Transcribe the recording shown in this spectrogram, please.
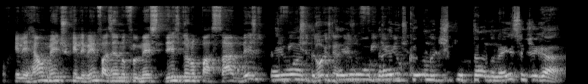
Porque ele realmente, o que ele vem fazendo no Fluminense desde o ano passado, desde tem 22, né? Tem o André e o Cano disputando, não é isso, Diga?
